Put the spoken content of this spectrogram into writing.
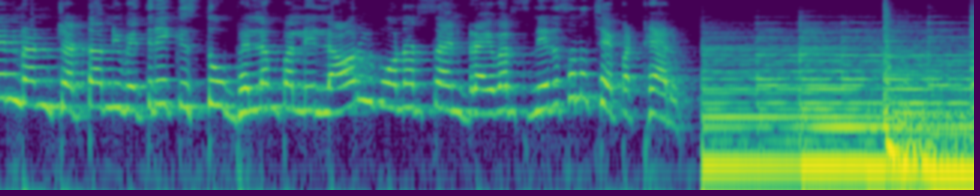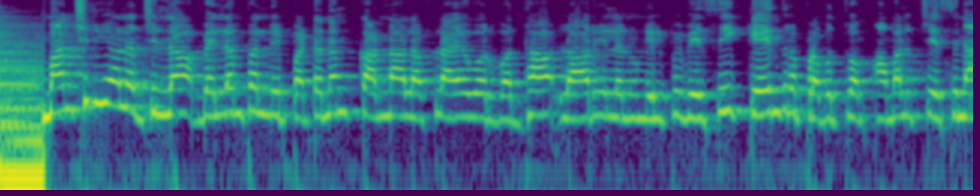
హిట్ అండ్ రన్ చట్టాన్ని వ్యతిరేకిస్తూ Bellampalli lorry owners and drivers నిరసన చేపట్టారు. మంచిర్యాల జిల్లా బెల్లంపల్లి పట్టణం కన్నాల ఫ్లైఓవర్ వద్ద లారీలను నిలిపివేసి కేంద్ర ప్రభుత్వం అమలు చేసిన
